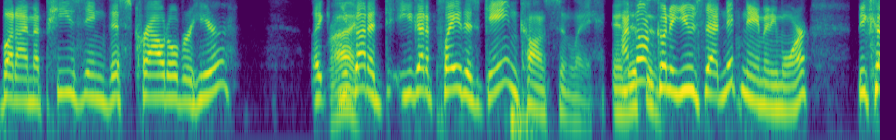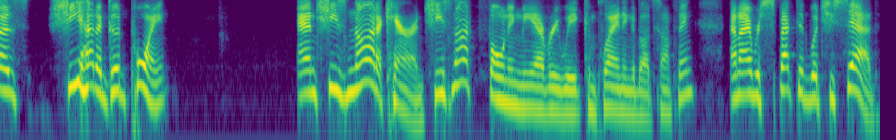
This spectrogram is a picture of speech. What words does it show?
But I'm appeasing this crowd over here. Like you gotta you gotta play this game constantly. And I'm not is- going to use that nickname anymore because she had a good point and she's not a Karen. She's not phoning me every week complaining about something. And I respected what she said.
